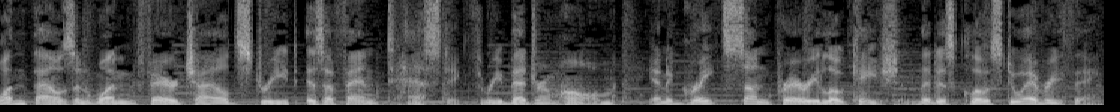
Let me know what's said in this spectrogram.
1001 Fairchild Street is a fantastic three bedroom home in a great Sun Prairie location that is close to everything.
